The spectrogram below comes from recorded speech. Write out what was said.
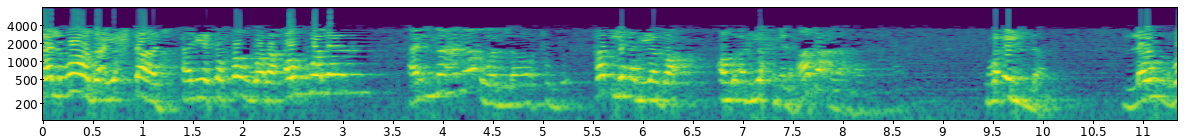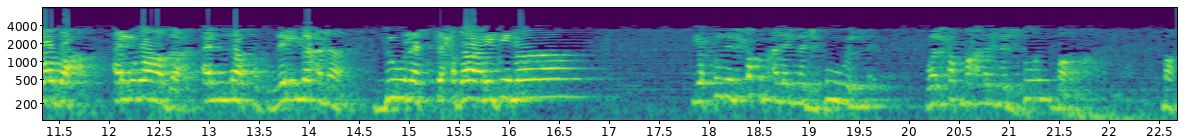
فالواضع يحتاج أن يتصور أولا المعنى واللفظ قبل أن يضع أو أن يحمل هذا على هذا. وإلا لو وضع الواضع اللفظ للمعنى دون استحضارهما يكون الحكم على المجهول والحكم على المجهول باطل باطل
